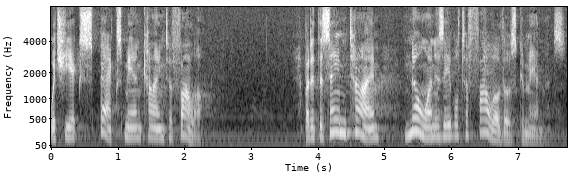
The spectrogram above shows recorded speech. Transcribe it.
which He expects mankind to follow. But at the same time, no one is able to follow those commandments.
